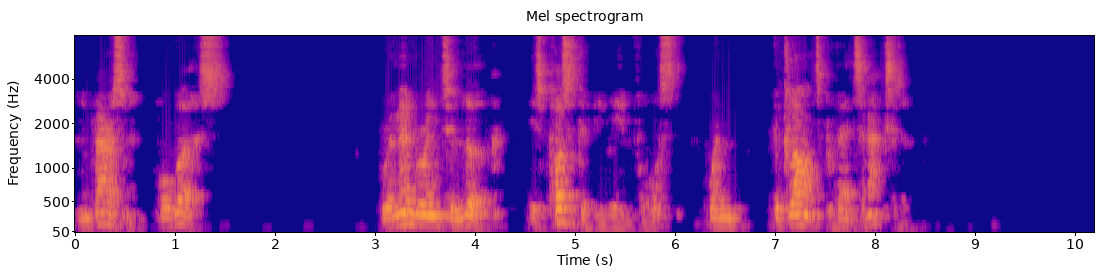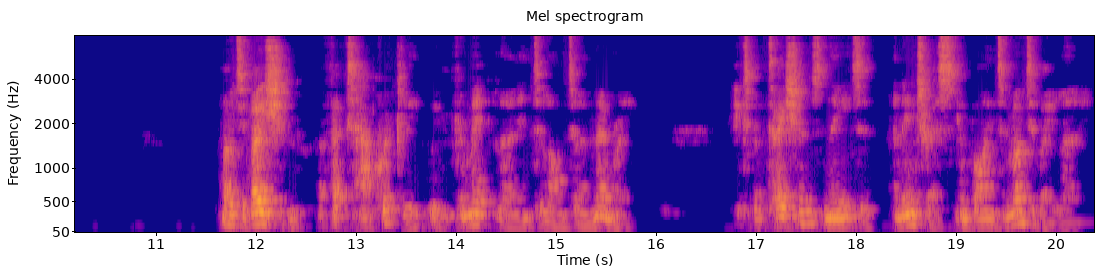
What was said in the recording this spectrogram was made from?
and embarrassment or worse. Remembering to look is positively reinforced when the glance prevents an accident. Motivation affects how quickly we can commit learning to long-term memory. Expectations, needs, and interests combine to motivate learning.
